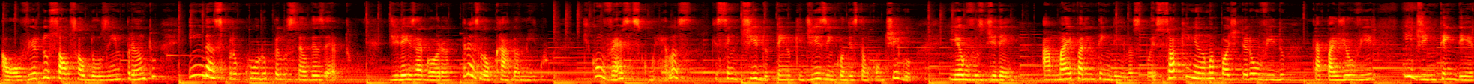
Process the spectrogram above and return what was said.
ao ouvir do sol saudoso e em pranto, ainda as procuro pelo céu deserto. Direis agora, tresloucado amigo, que conversas com elas? Que sentido tem o que dizem quando estão contigo? E eu vos direi, amai para entendê-las, pois só quem ama pode ter ouvido capaz de ouvir e de entender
